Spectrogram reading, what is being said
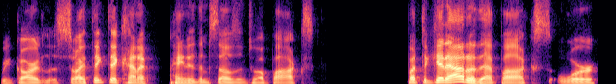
regardless. So I think they kind of painted themselves into a box. But to get out of that box or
